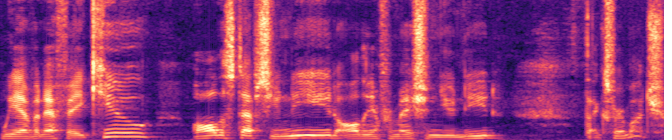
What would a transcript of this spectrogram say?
We have an FAQ all the steps you need, all the information you need. Thanks very much.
